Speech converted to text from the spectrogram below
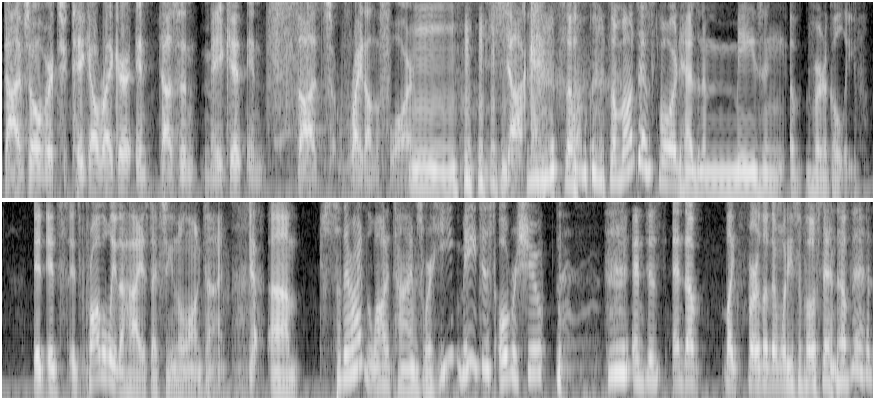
dives over to take out Ryker and doesn't make it and thuds right on the floor. Mm. Yuck. So, so Montez Ford has an amazing uh, vertical leap. It, it's it's probably the highest I've seen in a long time. Yep. Um, so there are a lot of times where he may just overshoot and just end up like further than what he's supposed to end up at.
